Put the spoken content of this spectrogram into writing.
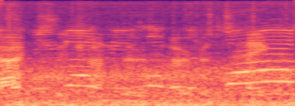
actually trying to overtake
